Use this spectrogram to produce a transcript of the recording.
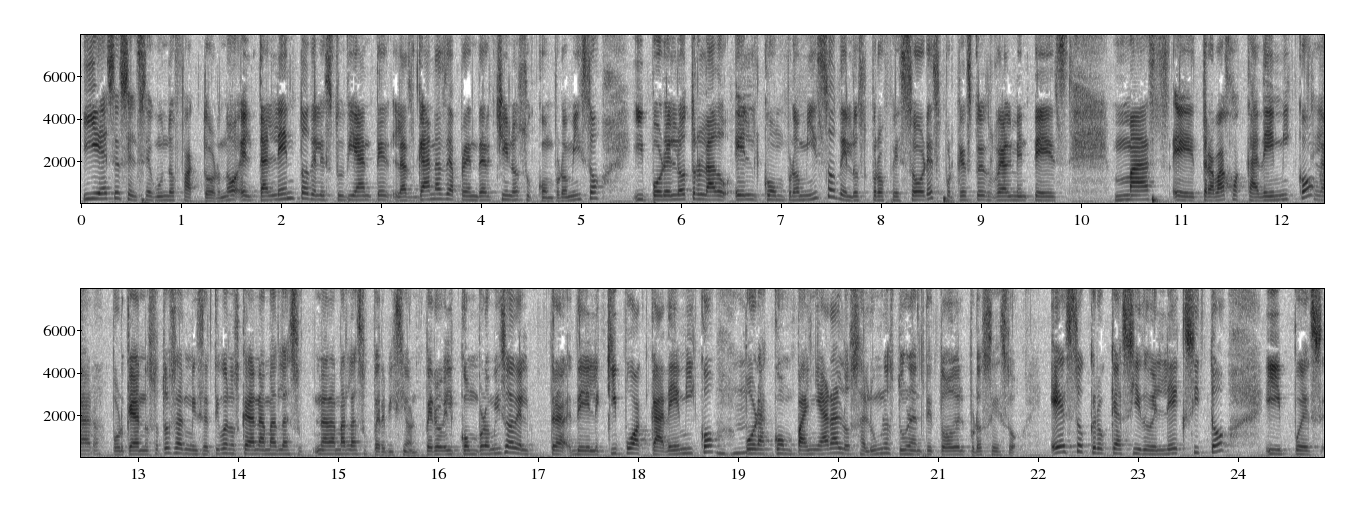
y ese es el segundo factor, ¿no? El talento del estudiante, las ganas de aprender chino, su compromiso y por el otro lado el compromiso de los profesores, porque esto es realmente es más eh, trabajo académico, claro. porque a nosotros administrativos nos queda nada más la, nada más la supervisión, pero el compromiso del, del equipo académico uh -huh. por acompañar a los alumnos durante todo el proceso. Eso creo que ha sido el éxito y pues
